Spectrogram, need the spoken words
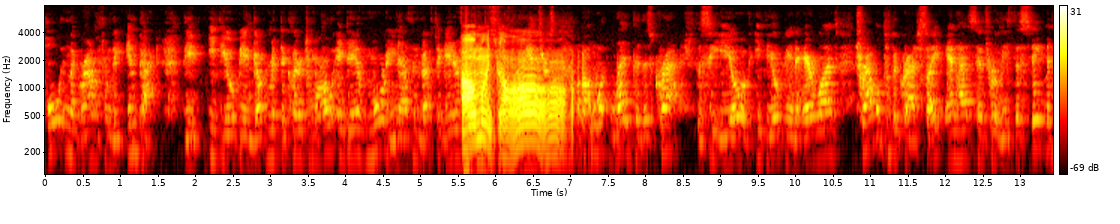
hole in the ground from the impact. The Ethiopian government declared tomorrow a day of mourning as investigators. Oh my God! About what led to this crash. The CEO of Ethiopian Airlines traveled to the crash site and has since released a statement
